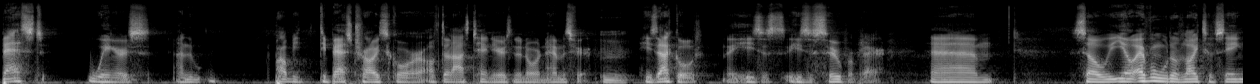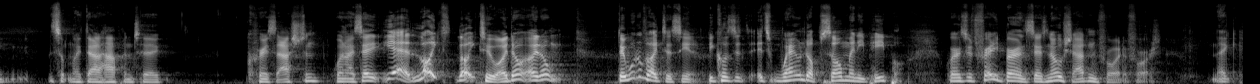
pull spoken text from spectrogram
best wingers and probably the best try scorer of the last 10 years in the Northern Hemisphere he's that good Like, he's a, he's a super player um, so you know everyone would have liked to have seen something like that happen to Chris Ashton. When I say yeah, like like to, I don't I don't. They would have liked to have seen it because it, it's wound up so many people. Whereas with Freddie Burns, there's no Schadenfreude for it. Like,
